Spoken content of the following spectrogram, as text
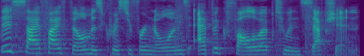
This sci fi film is Christopher Nolan's epic follow up to Inception.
